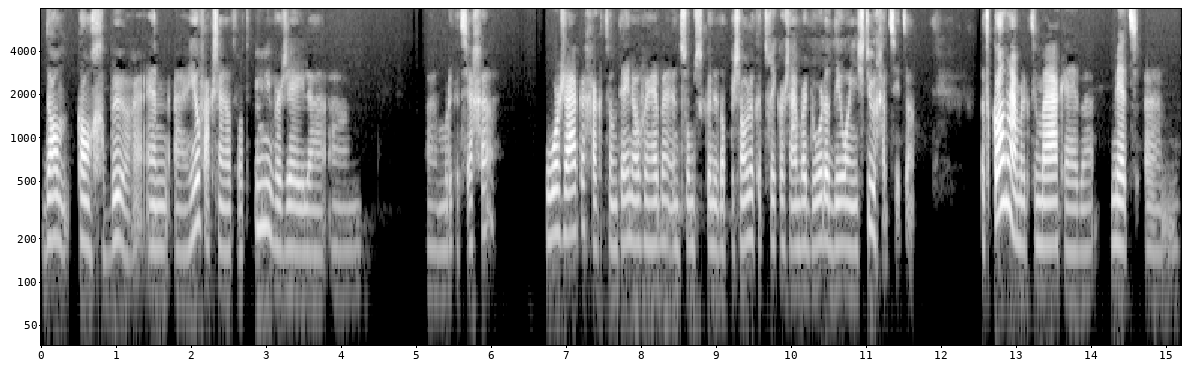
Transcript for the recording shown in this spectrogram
dan kan gebeuren, en uh, heel vaak zijn dat wat universele, um, uh, moet ik het zeggen, oorzaken, ga ik het zo meteen over hebben. En soms kunnen dat persoonlijke triggers zijn waardoor dat deel aan je stuur gaat zitten. Het kan namelijk te maken hebben met um,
